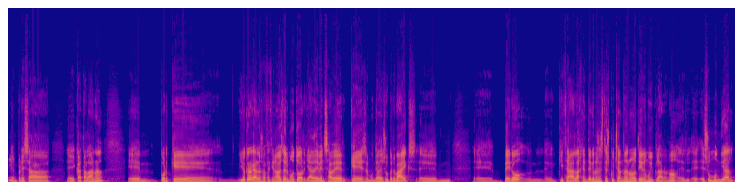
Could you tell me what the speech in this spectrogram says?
mm. empresa eh, catalana, em, porque yo creo que los aficionados del motor ya deben saber qué es el Mundial de Superbikes. Em, eh, pero eh, quizá la gente que nos esté escuchando no lo tiene muy claro, ¿no? ¿Es un mundial?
